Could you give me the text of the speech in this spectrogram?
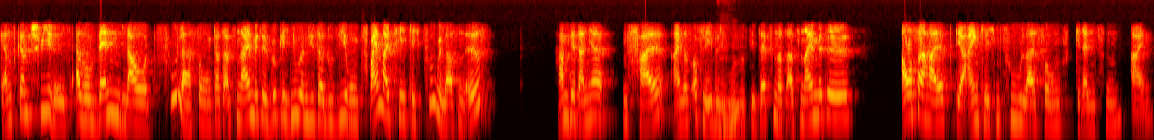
Ganz, ganz schwierig. Also wenn laut Zulassung das Arzneimittel wirklich nur in dieser Dosierung zweimal täglich zugelassen ist, haben wir dann ja einen Fall eines Off-Label-Uses. Mhm. Die setzen das Arzneimittel außerhalb der eigentlichen Zulassungsgrenzen ein.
